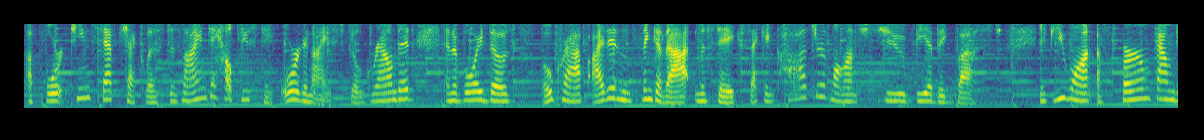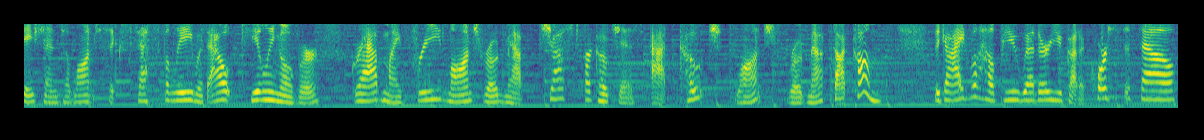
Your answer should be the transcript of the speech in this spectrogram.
a 14 step checklist designed to help you stay organized, feel grounded, and avoid those, oh crap, I didn't think of that mistakes that can cause your launch to be a big bust. If you want a firm foundation to launch successfully without keeling over, Grab my free launch roadmap just for coaches at coachlaunchroadmap.com. The guide will help you whether you've got a course to sell,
